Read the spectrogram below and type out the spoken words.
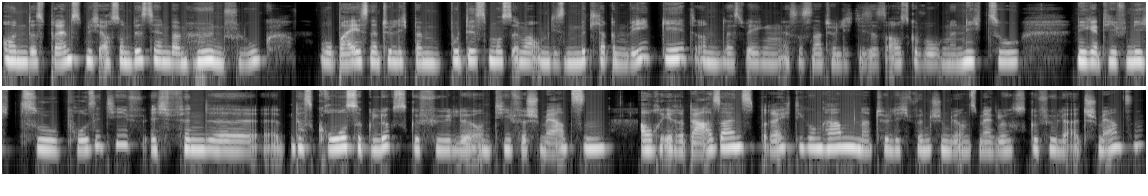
Und es bremst mich auch so ein bisschen beim Höhenflug, wobei es natürlich beim Buddhismus immer um diesen mittleren Weg geht und deswegen ist es natürlich dieses ausgewogene, nicht zu negativ, nicht zu positiv. Ich finde, äh, dass große Glücksgefühle und tiefe Schmerzen auch ihre Daseinsberechtigung haben. Natürlich wünschen wir uns mehr Glücksgefühle als Schmerzen.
